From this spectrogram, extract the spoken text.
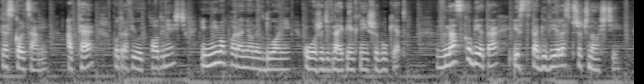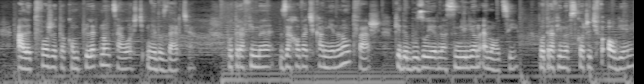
te z kolcami. A te potrafiły podnieść i mimo poranionych dłoni ułożyć w najpiękniejszy bukiet. W nas, kobietach, jest tak wiele sprzeczności, ale tworzy to kompletną całość nie do zdarcia. Potrafimy zachować kamienną twarz, kiedy buzuje w nas milion emocji. Potrafimy wskoczyć w ogień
